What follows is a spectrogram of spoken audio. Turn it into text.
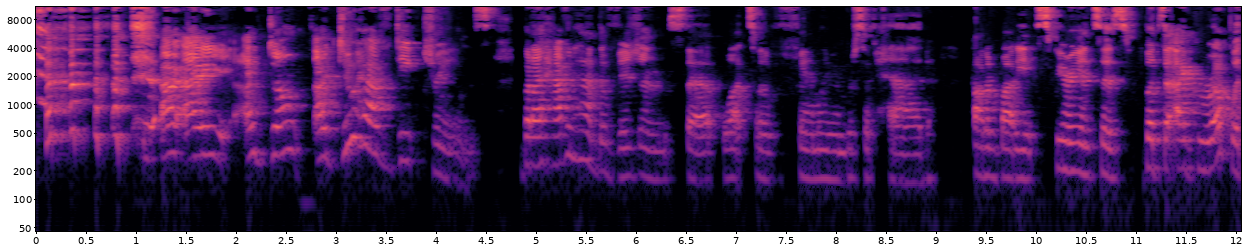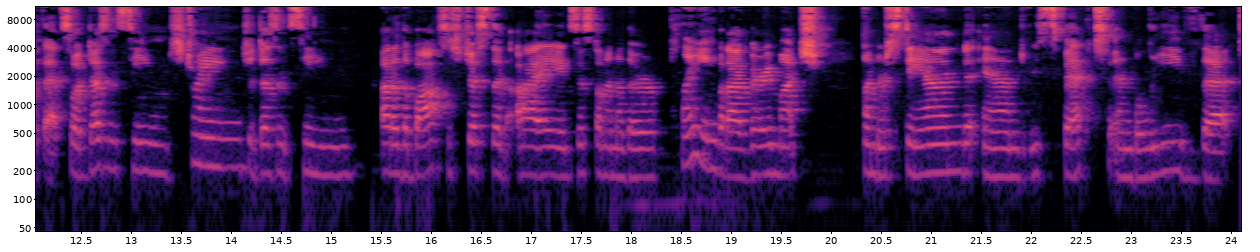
I, I I don't I do have deep dreams, but I haven't had the visions that lots of family members have had out of body experiences. But the, I grew up with that, so it doesn't seem strange. It doesn't seem out of the box. It's just that I exist on another plane, but I very much understand and respect and believe that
